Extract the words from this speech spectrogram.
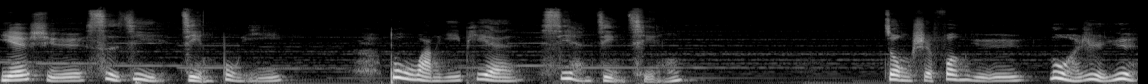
也许四季景不移，不枉一片现景情。纵使风雨落日月，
